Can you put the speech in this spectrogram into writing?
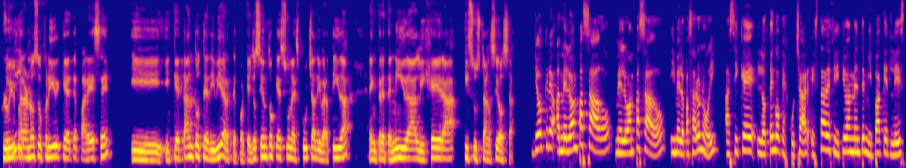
Fluir para no sufrir, qué te parece y, y qué tanto te divierte, porque yo siento que es una escucha divertida, entretenida, ligera y sustanciosa. Yo creo, me lo han pasado, me lo han pasado y me lo pasaron hoy, así que lo tengo que escuchar. Está definitivamente en mi bucket list.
